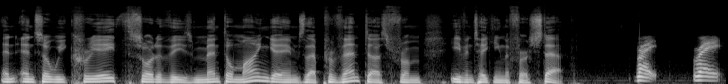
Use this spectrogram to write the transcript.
And and so we create sort of these mental mind games that prevent us from even taking the first step. Right, right,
